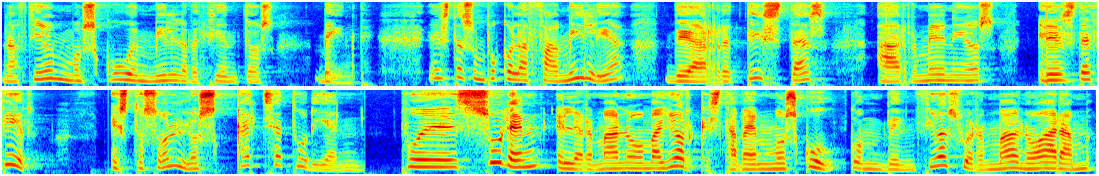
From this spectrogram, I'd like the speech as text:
nació en Moscú en 1920. Esta es un poco la familia de artistas armenios, es decir, estos son los Kachaturian. Pues Suren, el hermano mayor que estaba en Moscú, convenció a su hermano Aram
